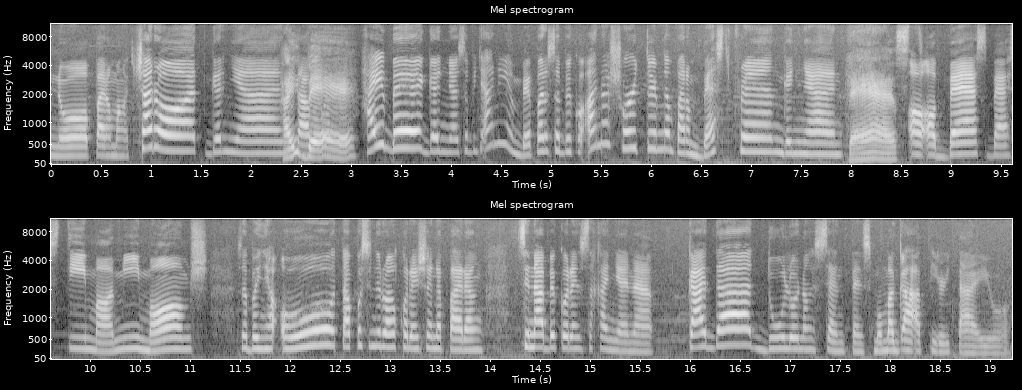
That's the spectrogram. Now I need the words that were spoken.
ano, parang mga charot, ganyan. Hi, Tapos, Be. Hi, Be! Ganyan. Sabi niya, ano yun, Be? Parang sabi ko, ano, short term ng parang best friend, ganyan. Best. Oo, best, bestie, mommy, moms. Sabi niya, oh. Tapos sinuruan ko rin siya na parang, sinabi ko rin sa kanya na, kada dulo ng sentence mo, mag-a-appear tayo.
